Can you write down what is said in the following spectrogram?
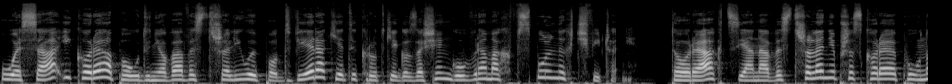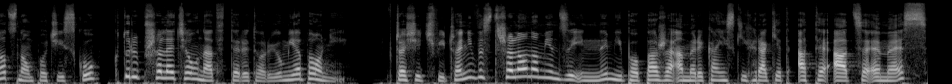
USA i Korea Południowa wystrzeliły po dwie rakiety krótkiego zasięgu w ramach wspólnych ćwiczeń. To reakcja na wystrzelenie przez Koreę Północną pocisku, który przeleciał nad terytorium Japonii. W czasie ćwiczeń wystrzelono m.in. po parze amerykańskich rakiet ATA-CMS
